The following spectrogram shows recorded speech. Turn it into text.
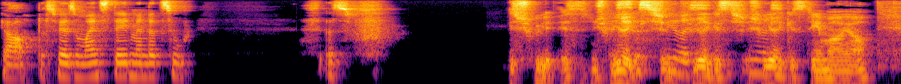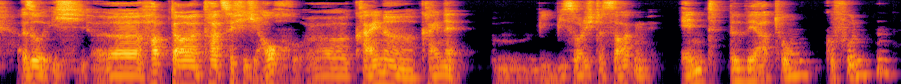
ja, das wäre so mein Statement dazu. Es, ist, schwierig, ist ein schwierig, ist schwierig, schwieriges, schwierig. schwieriges Thema, ja. Also ich äh, habe da tatsächlich auch äh, keine, keine, wie, wie soll ich das sagen, Endbewertung gefunden.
